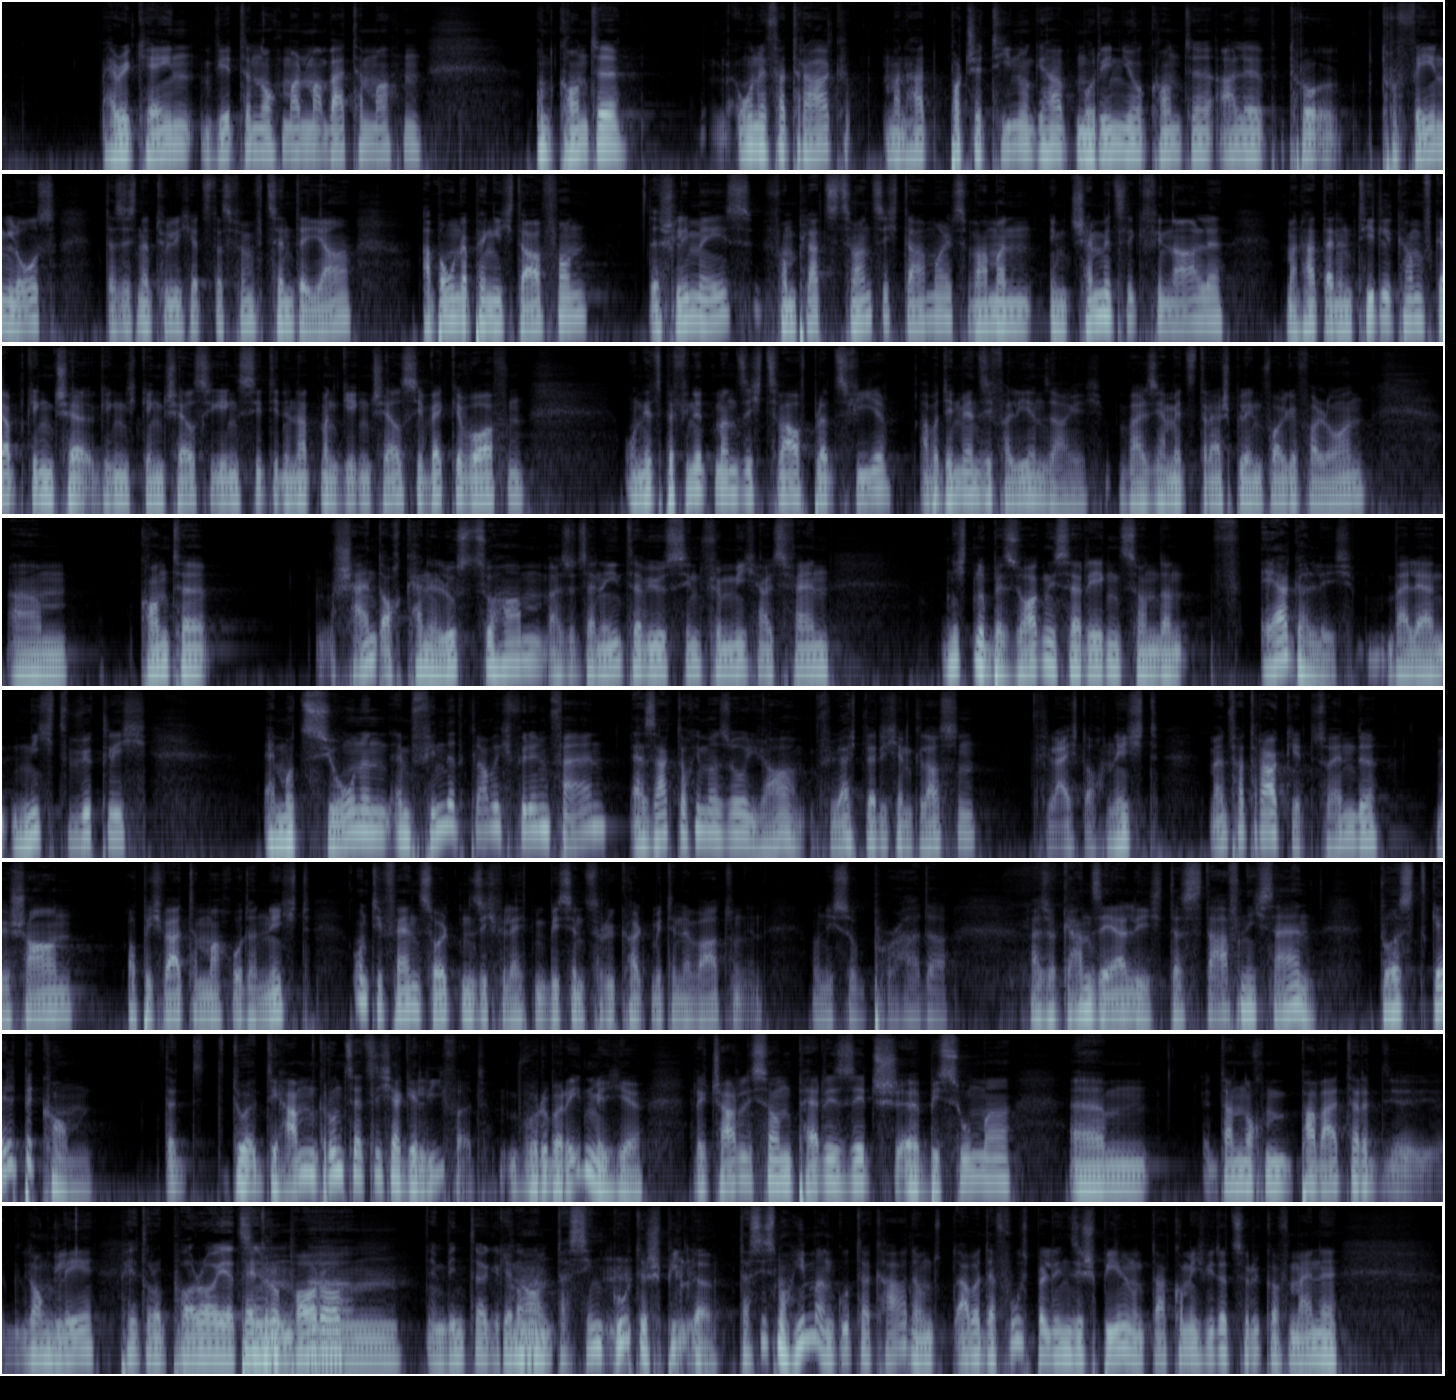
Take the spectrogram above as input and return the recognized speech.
Harry Kane wird dann nochmal weitermachen und konnte ohne Vertrag. Man hat Pochettino gehabt, Mourinho konnte alle Tro Trophäen los. Das ist natürlich jetzt das 15. Jahr. Aber unabhängig davon, das Schlimme ist, vom Platz 20 damals war man im Champions League-Finale. Man hat einen Titelkampf gehabt gegen, gegen, nicht gegen Chelsea, gegen City, den hat man gegen Chelsea weggeworfen. Und jetzt befindet man sich zwar auf Platz 4, aber den werden sie verlieren, sage ich. Weil sie haben jetzt drei Spiele in Folge verloren. Ähm, Conte scheint auch keine Lust zu haben. Also seine Interviews sind für mich als Fan nicht nur besorgniserregend, sondern ärgerlich, weil er nicht wirklich Emotionen empfindet, glaube ich, für den Fan. Er sagt auch immer so, ja, vielleicht werde ich entlassen, vielleicht auch nicht. Mein Vertrag geht zu Ende. Wir schauen, ob ich weitermache oder nicht. Und die Fans sollten sich vielleicht ein bisschen zurückhalten mit den Erwartungen. Und ich so, Brother, also ganz ehrlich, das darf nicht sein. Du hast Geld bekommen. Die haben grundsätzlich ja geliefert. Worüber reden wir hier? Richarlison, Perisic, äh, Bisuma, ähm, dann noch ein paar weitere, äh, Longley. Pedro Porro jetzt Pedro im, Porro. Ähm, im Winter gekommen. Genau, das sind gute Spieler. Das ist noch immer ein guter Kader. Und, aber der Fußball, den sie spielen, und da komme ich wieder zurück auf meine,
